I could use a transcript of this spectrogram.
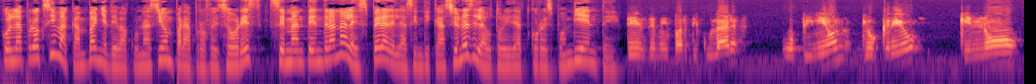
con la próxima campaña de vacunación para profesores, se mantendrán a la espera de las indicaciones de la autoridad correspondiente. Desde mi particular opinión, yo creo que no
